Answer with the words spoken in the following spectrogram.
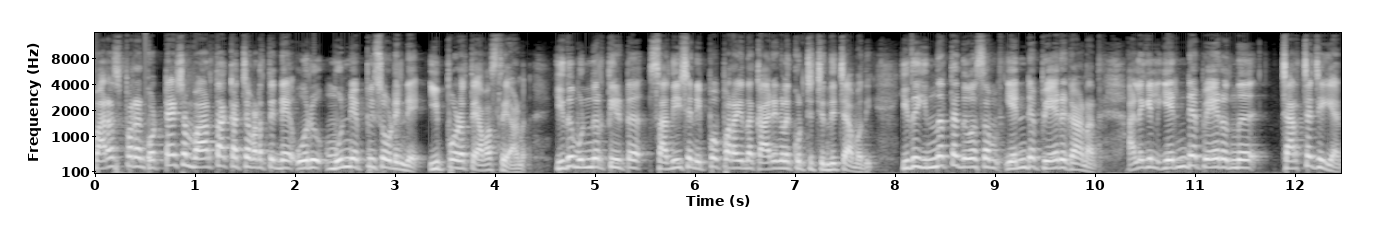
പരസ്പരം കൊട്ടേഷൻ വാർത്താ കച്ചവടത്തിന്റെ ഒരു മുൻ എപ്പിസോഡിന്റെ ഇപ്പോഴത്തെ അവസ്ഥയാണ്. ഇത് മുൻനിർത്തിയിട്ട് സതീശൻ ഇപ്പോൾ പറയുന്ന കാര്യങ്ങളെക്കുറിച്ച് ചിന്തിച്ചാൽ മതി. ഇത് ഇന്നത്തെ ദിവസം എന്റെ പേര് കാണാൻ അല്ലെങ്കിൽ എന്റെ പേരൊന്ന് ചർച്ച ചെയ്യാൻ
